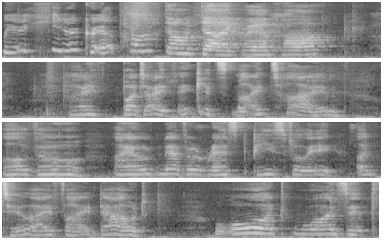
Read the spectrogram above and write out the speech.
We're here, Grandpa. Don't die, Grandpa. I, but I think it's my time. Although I'll never rest peacefully until I find out what was it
